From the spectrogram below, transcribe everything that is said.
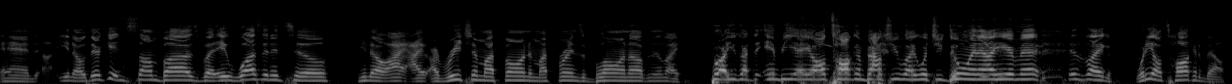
And uh, you know they're getting some buzz, but it wasn't until you know I I, I reach in my phone and my friends are blowing up, and they're like. Bro, you got the NBA all talking about you, like what you doing out here, man. It's like, what are y'all talking about?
